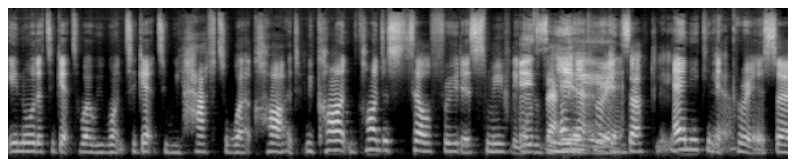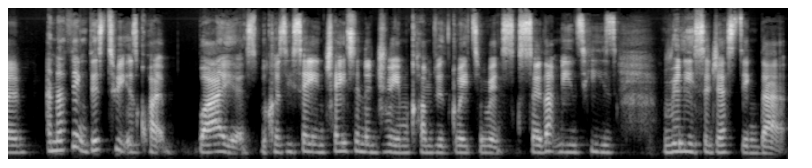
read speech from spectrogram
in order to get to where we want to get to we have to work hard we can't we can't just sell through this smoothly Exactly. any career exactly. any Yeah. career so And I think this tweet is quite biased because he's saying chasing a dream comes with greater risks. So that means he's really suggesting that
